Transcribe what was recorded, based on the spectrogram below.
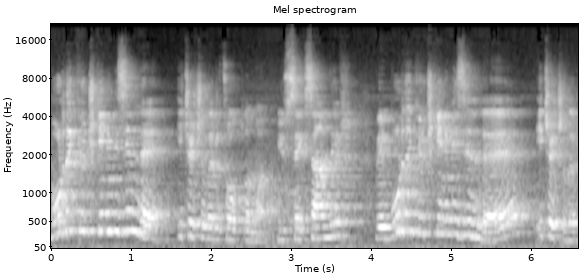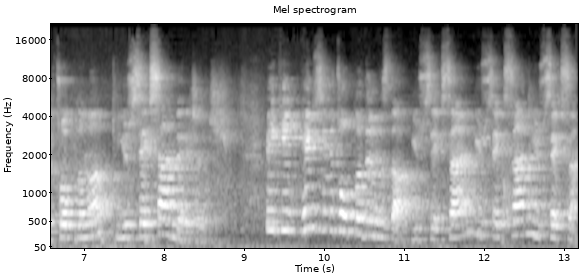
Buradaki üçgenimizin de iç açıları toplamı 180'dir. Ve buradaki üçgenimizin de iç açıları toplamı 180 derecedir. Hepsini topladığımızda 180, 180, 180.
